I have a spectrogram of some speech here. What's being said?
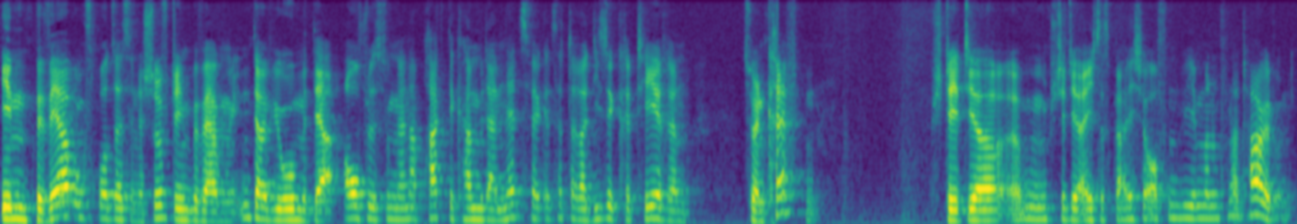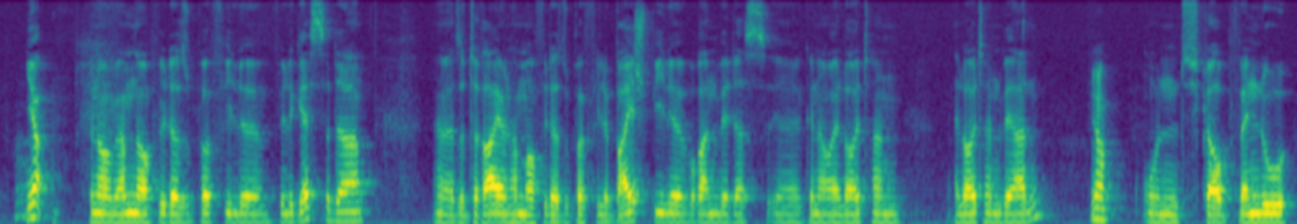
im Bewerbungsprozess, in der schriftlichen Bewerbung, im Interview, mit der Auflistung deiner Praktika, mit deinem Netzwerk etc., diese Kriterien zu entkräften, steht dir, ähm, steht dir eigentlich das Gleiche offen wie jemandem von der Target-Uni. Ja. ja, genau. Wir haben da auch wieder super viele, viele Gäste da, äh, also drei, und haben auch wieder super viele Beispiele, woran wir das äh, genau erläutern, erläutern werden. Ja. Und ich glaube, wenn du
